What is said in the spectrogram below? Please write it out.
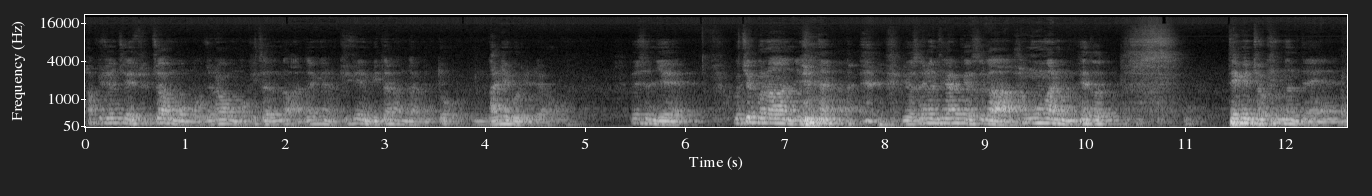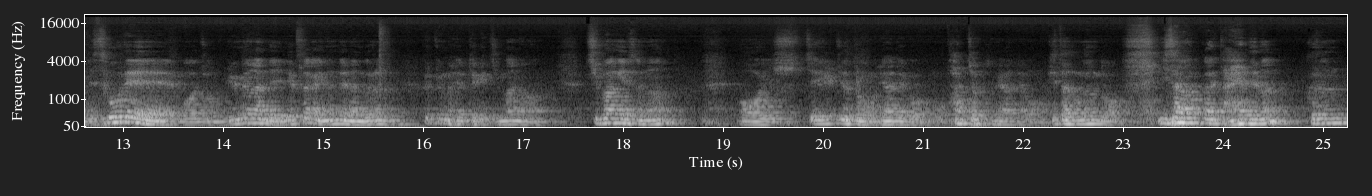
학교 전체에 숫자 뭐 모자라고 뭐 기사등도 안 되면 기준에 미달한다면 또 날려버리려고. 그래서 이제 어쨌거나 이제 요새는 대학 교수가 한국만 해도 되면 좋겠는데 이제 서울에 뭐 좀 유명한데 역사가 있는 데는 그런 그렇게만 해도 되겠지만은 지방에서는 어 제일주도 해야 되고 뭐 판촉도 해야 되고 기타 등등도 이상한까지 다 해야 되는 그런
